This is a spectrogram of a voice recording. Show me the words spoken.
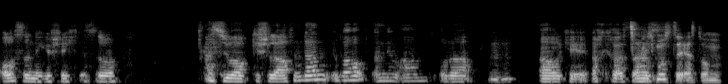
auch so eine Geschichte. So, hast du überhaupt geschlafen dann überhaupt an dem Abend? Oder? Mhm. Ah, okay. Ach krass. Da Ich musste erst um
